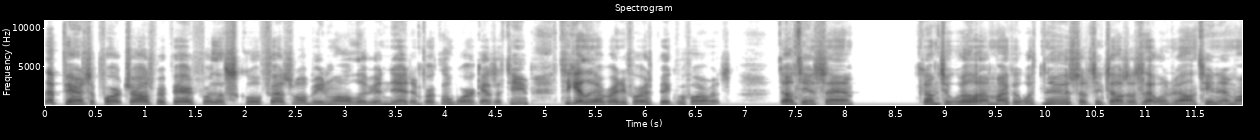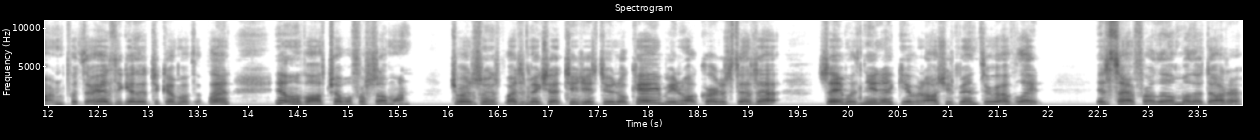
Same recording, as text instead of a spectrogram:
The parents support Charles prepared for the school festival. Meanwhile, Olivia, and Ned, and Brook Lynn work as a team to get Leo ready for his big performance. Dante and Sam come to Willow and Michael with news. Something tells us that when Valentine and Martin put their heads together to come up with a plan, it will involve trouble for someone. Jordan swings by to make sure that TJ is doing okay. Meanwhile, Curtis does that same with Nina, given all she's been through of late. It's time for a little mother-daughter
